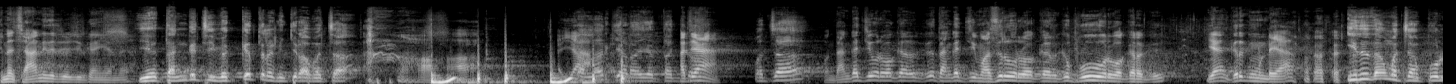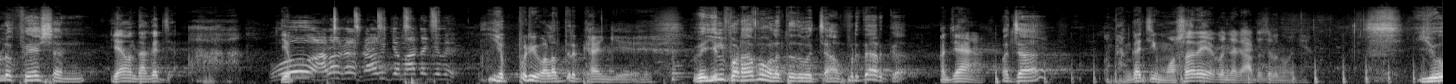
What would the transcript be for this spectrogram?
என்ன சாணி தட்டி வச்சிருக்காங்க என்ன? என் தங்கச்சி வெக்கத்துல நிக்கிறா மச்சான் ஆஹா. ஐயா. நல்லா இருக்கியாடா என் தங்கச்சி மச்சான் உன் தங்கச்சி ஒரு பக்கம் இருக்கு தங்கச்சி மசுறு ஒரு பக்கம் இருக்கு பூ ஒரு பக்கம் இருக்கு. ஏன் கிறுக்கு முண்டையா? இதுதான் மச்சான் இப்போ உள்ள ஃபேஷன் ஏன் உன் தங்கச்சி? ஆ, ஓ அழகா காமிக்க மாட்டேங்குது. எப்படி வளர்த்துருக்காங்க? வெயில் படாம வளர்த்தது மச்சான் அப்படிதான் இருக்க. மச்சான் மச்சான் உன் தங்கச்சி மொசரைய கொஞ்சம் காட்ட சொல்லுங்க மச்சான் ஐயோ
